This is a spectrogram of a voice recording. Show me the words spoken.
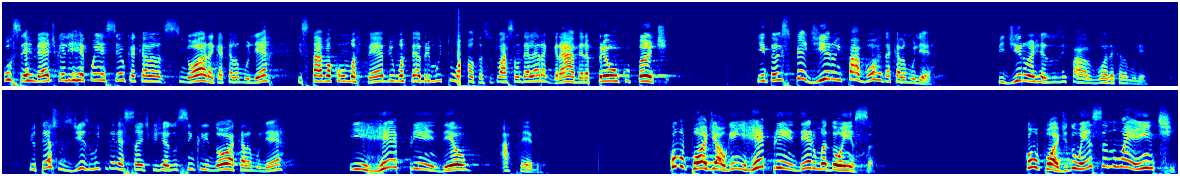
por ser médico, ele reconheceu que aquela senhora, que aquela mulher estava com uma febre, uma febre muito alta. A situação dela era grave, era preocupante. Então eles pediram em favor daquela mulher. Pediram a Jesus em favor daquela mulher. E o texto nos diz, muito interessante, que Jesus se inclinou àquela mulher e repreendeu a febre. Como pode alguém repreender uma doença? Como pode? Doença não é ente.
